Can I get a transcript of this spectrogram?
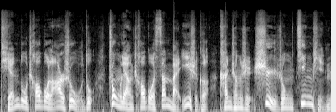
甜度超过了二十五度，重量超过三百一十克，堪称是市中精品。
